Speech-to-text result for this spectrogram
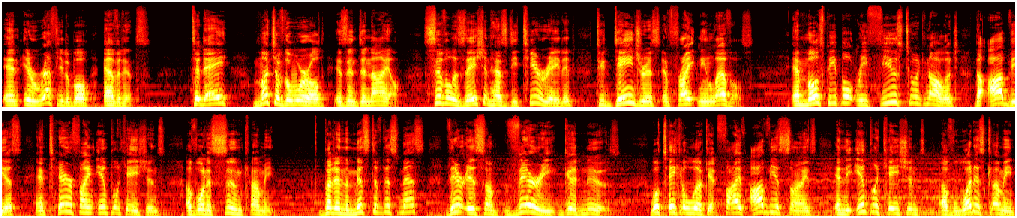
and irrefutable evidence. Today, much of the world is in denial. Civilization has deteriorated to dangerous and frightening levels. And most people refuse to acknowledge the obvious and terrifying implications of what is soon coming. But in the midst of this mess, there is some very good news. We'll take a look at five obvious signs and the implications of what is coming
